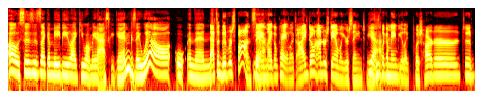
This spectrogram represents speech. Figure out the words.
oh, so this is like a maybe, like you want me to ask again because they will, or, and then that's a good response saying Yeah. like okay like i don't understand what you're saying to me Yeah. this is like a maybe like push harder to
